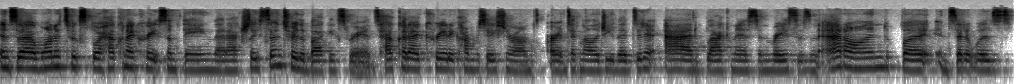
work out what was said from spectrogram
And so I wanted to explore how can I create something that actually centered the Black experience? How could I create a conversation around art and technology that didn't add Blackness and race as an add on, but instead it was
